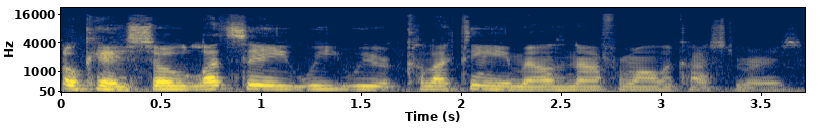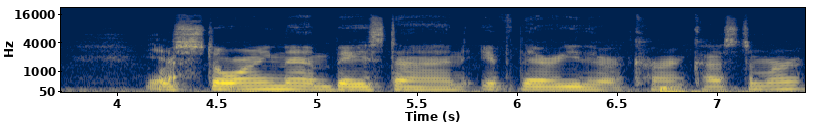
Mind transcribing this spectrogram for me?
okay, so let's say we, we were collecting emails not from all the customers. Yeah. We're storing them based on if they're either a current customer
